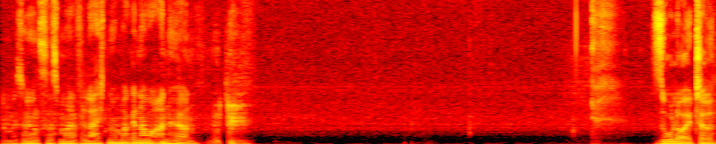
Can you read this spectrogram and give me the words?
Dann müssen wir uns das mal vielleicht nochmal genau anhören. So, Leute.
